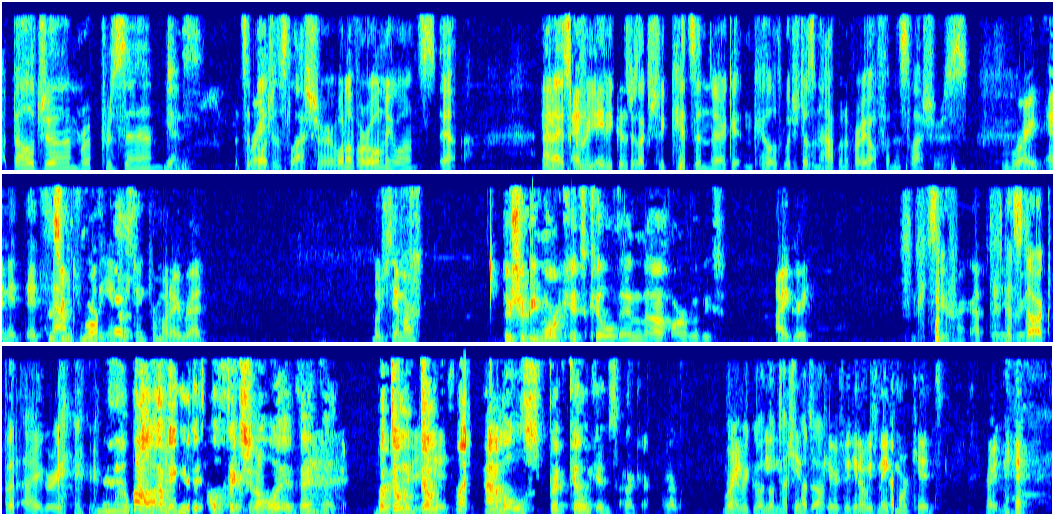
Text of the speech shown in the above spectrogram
A Belgium represent. Yes. It's a Right. Belgian slasher, one of our only ones. Yeah. And Yeah, it's and creepy it- because there's actually kids in there getting killed, which doesn't happen very often in slashers. Right. And it, it sounds is more really fun. interesting from what I read. What'd you say, Mark? There should be more kids killed in uh, horror movies. I agree. Me too. That's agree. dark, but I agree. well, I mean, it's all fictional. It's, it's, but don't It don't is. Like animals, but kill the kids. I don't care. Whatever. Right. we go. Don't y- touch kids, my who dog. cares? We can always make more kids, right?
